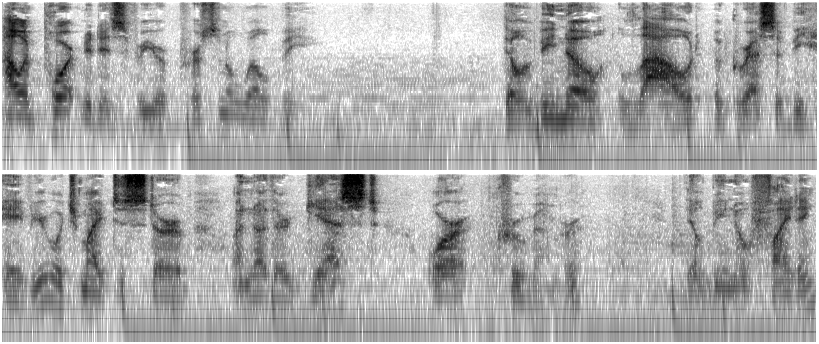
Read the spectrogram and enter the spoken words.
how important it is for your personal well being. There will be no loud, aggressive behavior which might disturb another guest or crew member. There'll be no fighting,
